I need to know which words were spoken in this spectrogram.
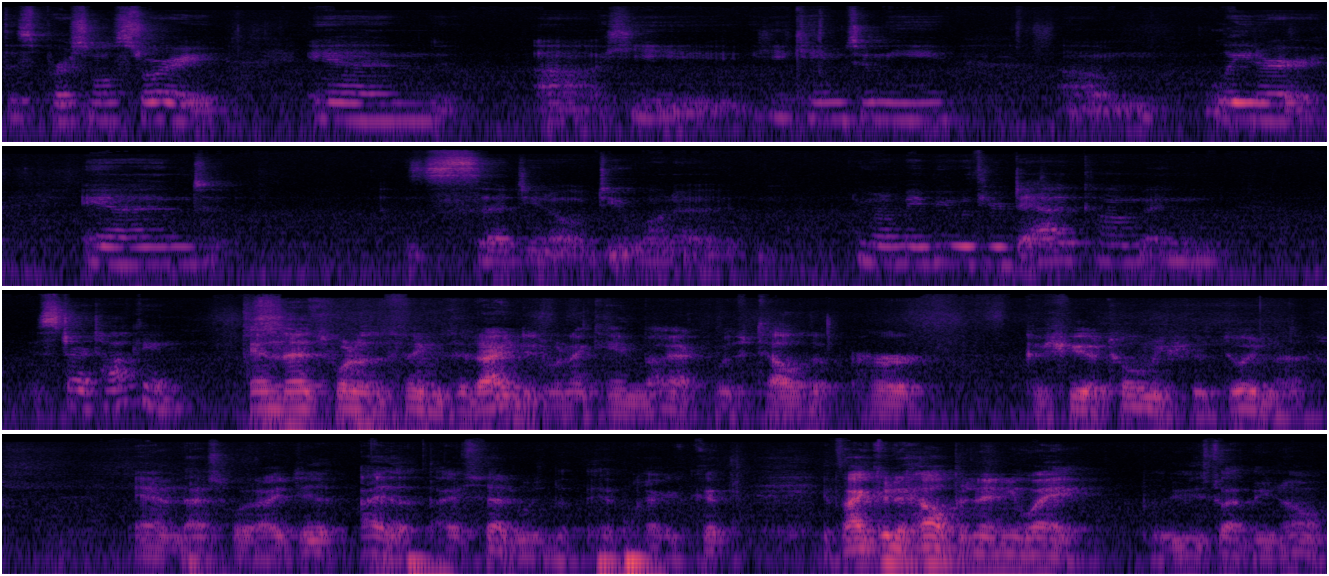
this personal story. And uh, he, he came to me um, later and said, you know, do you want to, you want to maybe with your dad come and start talking? And that's one of the things that I did when I came back was tell the- her, because she had told me she was doing this, and that's what I did. I I said "Would- if I could, if I could help in any way, please let me know.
